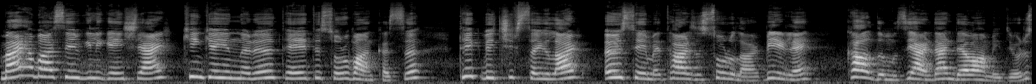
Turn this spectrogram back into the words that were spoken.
Merhaba sevgili gençler. King yayınları TYT Soru Bankası tek ve çift sayılar ÖSYM tarzı sorular 1 ile kaldığımız yerden devam ediyoruz.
